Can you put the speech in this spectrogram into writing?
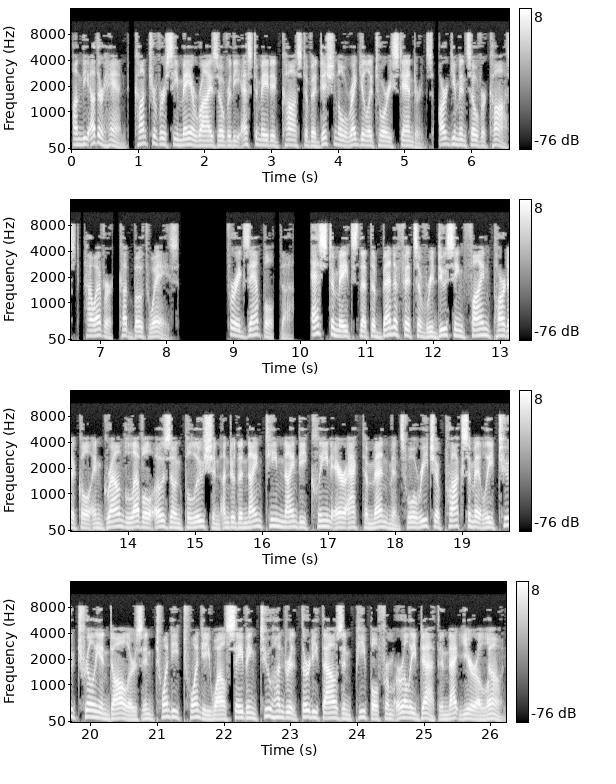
On the other hand, controversy may arise over the estimated cost of additional regulatory standards. Arguments over cost, however, cut both ways. For example, the estimates that the benefits of reducing fine particle and ground-level ozone pollution under the 1990 Clean Air Act amendments will reach approximately $2 trillion in 2020 while saving 230,000 people from early death in that year alone.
